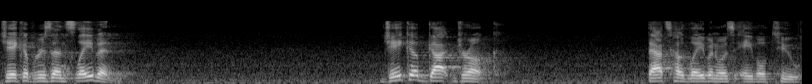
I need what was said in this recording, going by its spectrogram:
Jacob resents Laban. Jacob got drunk. That's how Laban was able to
